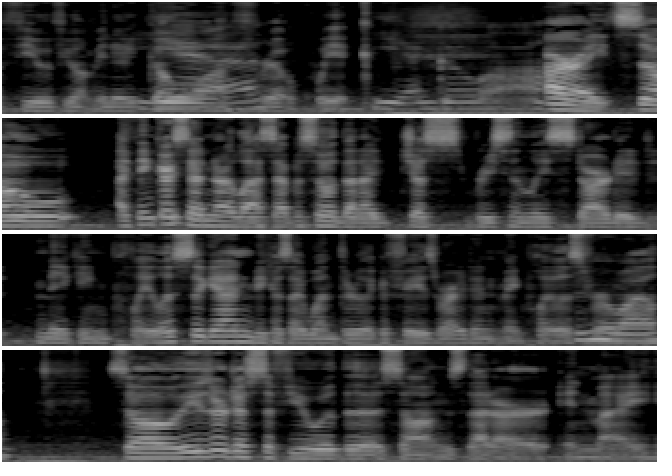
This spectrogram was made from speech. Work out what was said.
a few if you want me to go Yeah. off real quick. Yeah, go off. All right, so I think I said in our last episode that I just recently started making playlists again because I went through like a phase where I didn't make playlists for a Mhm. while. So these are just a few of the songs that are in my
